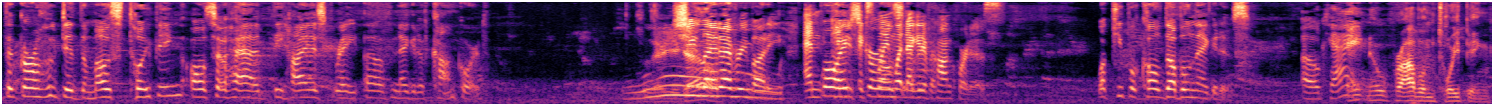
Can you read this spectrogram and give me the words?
the girl who did the most typing also had the highest rate of negative concord. There you she go. led everybody. And boys, can- explain girls, what negative everybody. concord is. What people call double negatives. Okay. Ain't no problem toiping.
